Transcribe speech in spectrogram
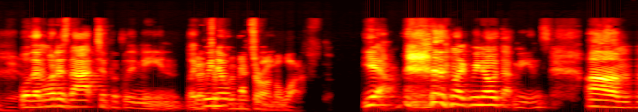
Yeah. Well, then what does that typically mean? Like that we know means are on the left. Yeah, like we know what that means. Um,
